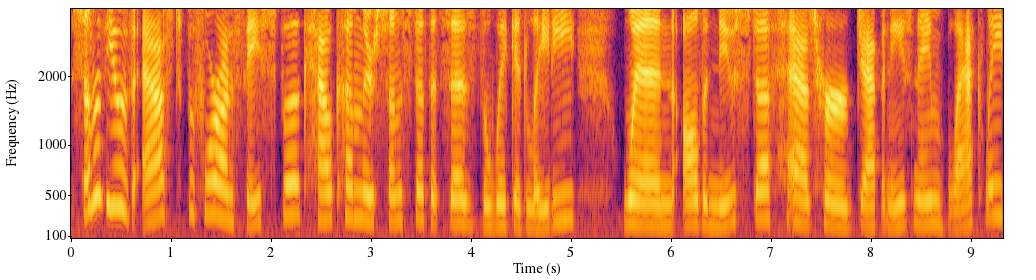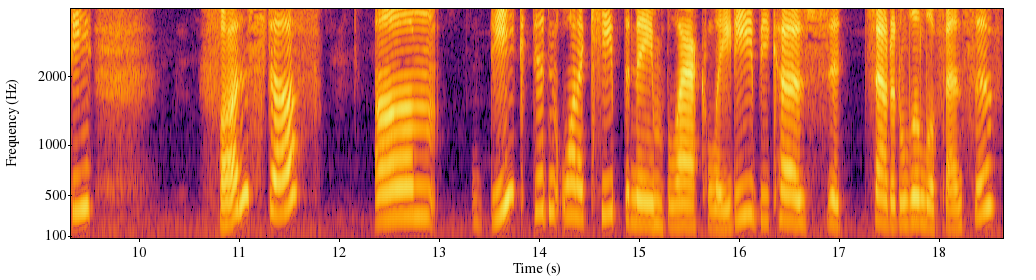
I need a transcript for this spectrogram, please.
some of you have asked before on Facebook how come there's some stuff that says the Wicked Lady when all the new stuff has her Japanese name, Black Lady. Fun stuff. Um, DiC didn't want to keep the name Black Lady because it sounded a little offensive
